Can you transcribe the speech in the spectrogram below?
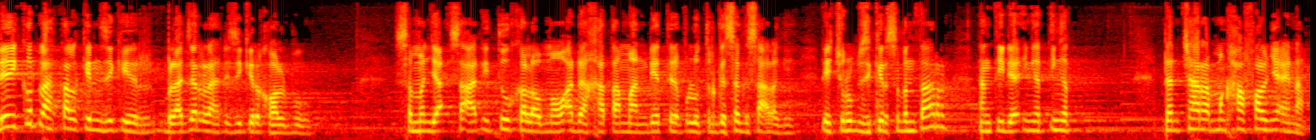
Dia ikutlah talkin zikir, belajarlah di zikir kolbu. Semenjak saat itu kalau mau ada khataman dia tidak perlu tergesa-gesa lagi. Dia cukup zikir sebentar, nanti dia ingat-ingat. Dan cara menghafalnya enak.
